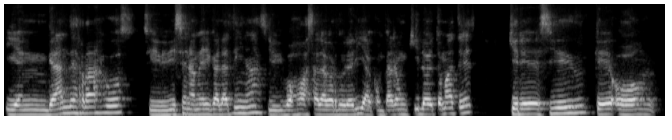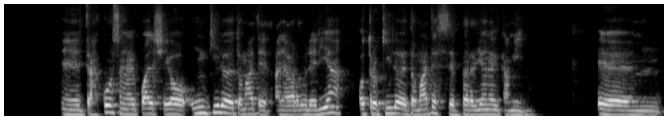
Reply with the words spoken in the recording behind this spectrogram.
y en grandes rasgos, si vivís en América Latina, si vos vas a la verdulería a comprar un kilo de tomates, quiere decir que o en el transcurso en el cual llegó un kilo de tomates a la verdulería, otro kilo de tomates se perdió en el camino. Em,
